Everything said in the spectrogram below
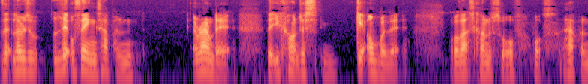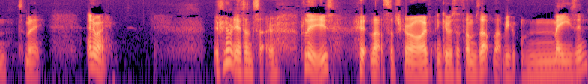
that loads of little things happen around it that you can't just get on with it? Well, that's kind of sort of what's happened to me. Anyway, if you haven't yet done so, please hit that subscribe and give us a thumbs up. That'd be amazing.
